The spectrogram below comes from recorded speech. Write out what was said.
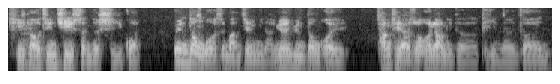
提高精气神的习惯，嗯、运动我是蛮建议的，因为运动会长期来说会让你的体能跟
